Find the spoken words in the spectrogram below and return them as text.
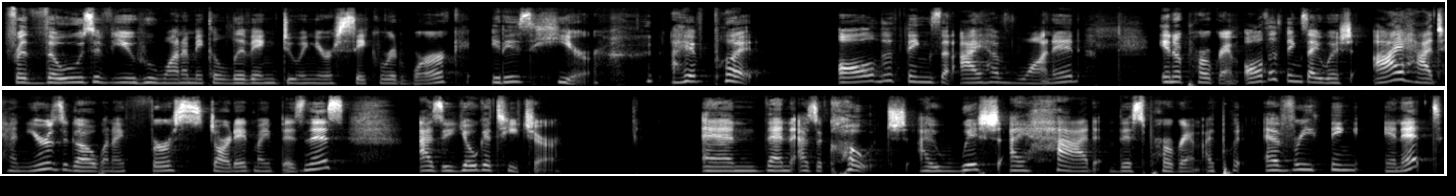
for those of you who want to make a living doing your sacred work, it is here. I have put all the things that I have wanted in a program, all the things I wish I had 10 years ago when I first started my business as a yoga teacher. And then as a coach, I wish I had this program. I put everything in it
